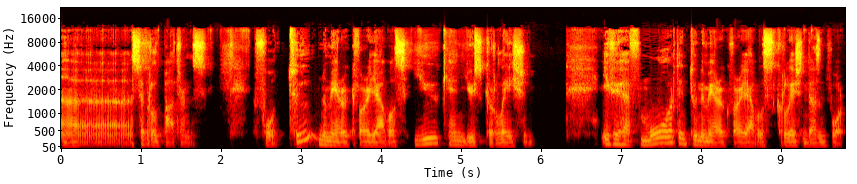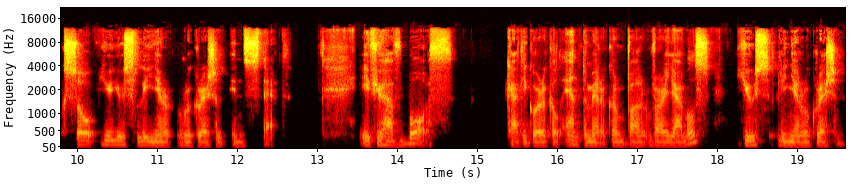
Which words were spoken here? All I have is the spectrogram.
uh, several patterns. For two numeric variables, you can use correlation. If you have more than two numeric variables, correlation doesn't work, so you use linear regression instead. If you have both categorical and numerical var- variables, use linear regression.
